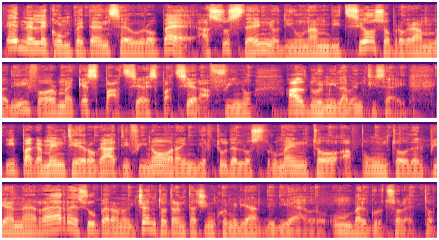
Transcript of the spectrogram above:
e nelle competenze europee, a sostegno di un ambizioso programma di riforme che spazia e spazierà fino al 2026. I pagamenti erogati finora in virtù dello strumento appunto del PNRR superano i 135 miliardi di euro, un bel gruzzoletto.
